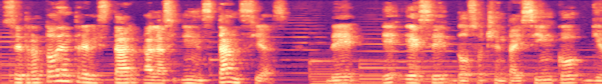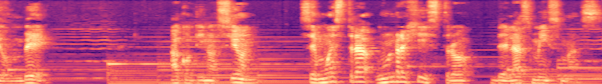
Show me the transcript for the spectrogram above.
se trató de entrevistar a las instancias de ES-285-B. A continuación, se muestra un registro de las mismas.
